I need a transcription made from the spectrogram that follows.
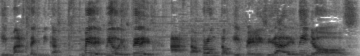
y más técnicas. Me despido de ustedes. Hasta pronto y felicidades niños.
